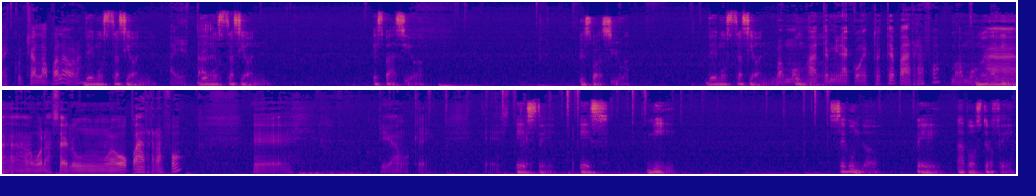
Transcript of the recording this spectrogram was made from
a escuchar la palabra. Demostración. Ahí está. Demostración. Espacio. Espacio. Demostración. Vamos a terminar con esto este párrafo. Vamos Nueva a línea. ahora hacer un nuevo párrafo. Eh, digamos que este, Este es mi. Segundo. P. Apóstrofe.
